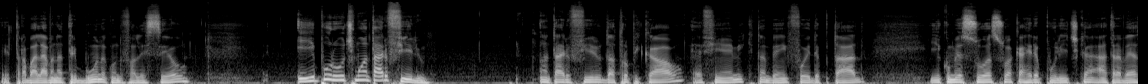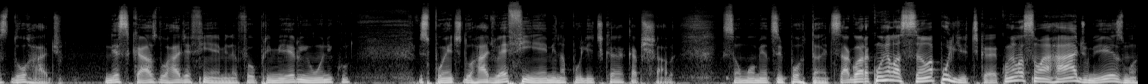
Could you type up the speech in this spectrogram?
Ele trabalhava na tribuna quando faleceu. E por último, Antário Filho, Antário Filho da Tropical FM, que também foi deputado e começou a sua carreira política através do rádio. Nesse caso, do rádio FM, né? Foi o primeiro e único expoente do rádio FM na política capixaba. São momentos importantes. Agora, com relação à política, com relação à rádio mesmo,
